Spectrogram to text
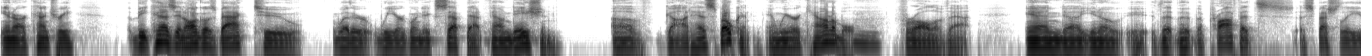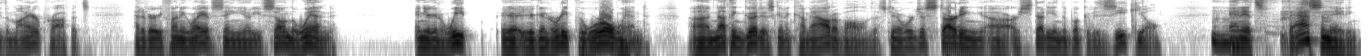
in our country because it all goes back to whether we are going to accept that foundation of God has spoken and we are accountable for all of that. And, uh, you know, the, the, the prophets, especially the minor prophets, had a very funny way of saying, you know, you've sown the wind and you're going to weep, you're going to reap the whirlwind. Uh, nothing good is going to come out of all of this. You know, we're just starting uh, our study in the book of Ezekiel, and it's fascinating.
